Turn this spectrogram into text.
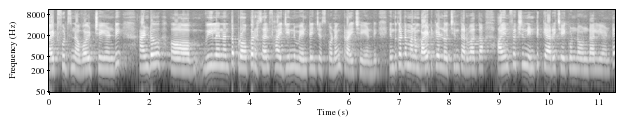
బయట ఫుడ్స్ని అవాయిడ్ చేయండి. అండ్ వీలైనంత ప్రాపర్ సెల్ఫ్ హైజీన్ని మెయింటైన్ చేసుకోవడానికి ట్రై చేయండి. ఎందుకంటే మనం బయటకు వెళ్ళి వచ్చిన తర్వాత ఆ ఇన్ఫెక్షన్ ఇంటికి క్యారీ చేయకుండా ఉండాలి అంటే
